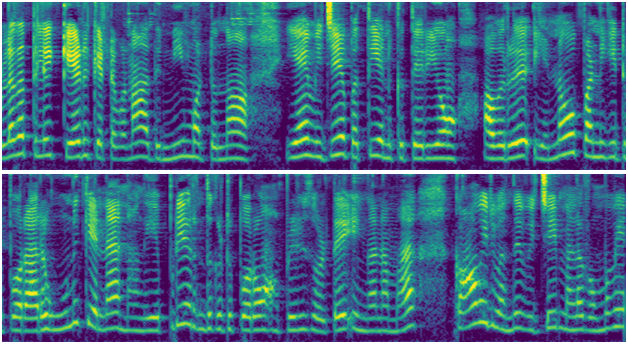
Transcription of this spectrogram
உலகத்திலே கேடு கெட்டவனா அது நீ மட்டும்தான். ஏன் விஜயை பற்றி எனக்கு தெரியும். அவர் என்னவோ பண்ணிக்கிட்டு போகிறாரு உனக்கு என்ன? நாங்கள் எப்படியோ இருந்துக்கிட்டு போகிறோம் அப்படின்னு சொல்லிட்டு இங்கே நம்ம காவிரி வந்து விஜய் மேலே ரொம்பவே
